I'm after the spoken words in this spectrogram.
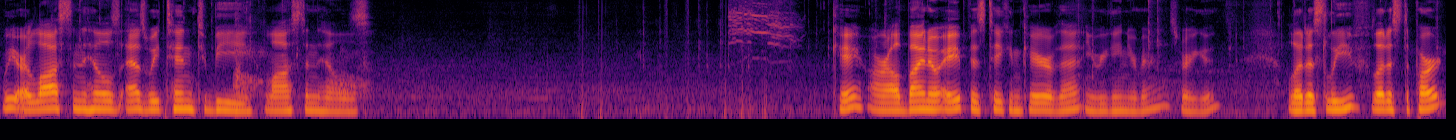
We are lost in the hills as we tend to be lost in the hills. Okay, our albino ape has taken care of that. You regain your bearings. Very good. Let us leave. Let us depart.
